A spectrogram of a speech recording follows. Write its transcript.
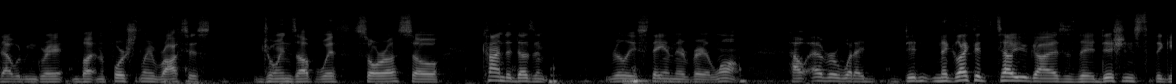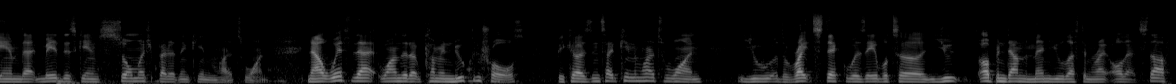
that would have been great. But unfortunately, Roxas joins up with Sora, so kinda doesn't really stay in there very long. However, what I didn't neglected to tell you guys is the additions to the game that made this game so much better than Kingdom Hearts 1. Now with that wound up coming new controls because inside Kingdom Hearts 1, you the right stick was able to you up and down the menu, left and right, all that stuff.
